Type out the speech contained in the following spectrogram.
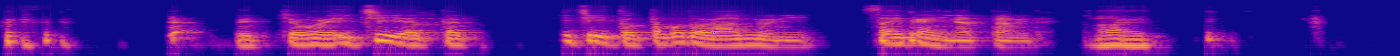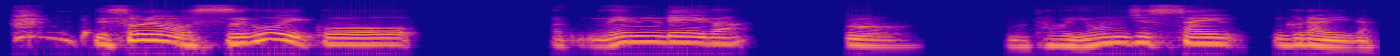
めっちゃ俺1位やった、1位取ったことがあるのに、最下位になったみたい はい。で、それもすごいこう、年齢が、な。うん。まあ、多分40歳ぐらいだっ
